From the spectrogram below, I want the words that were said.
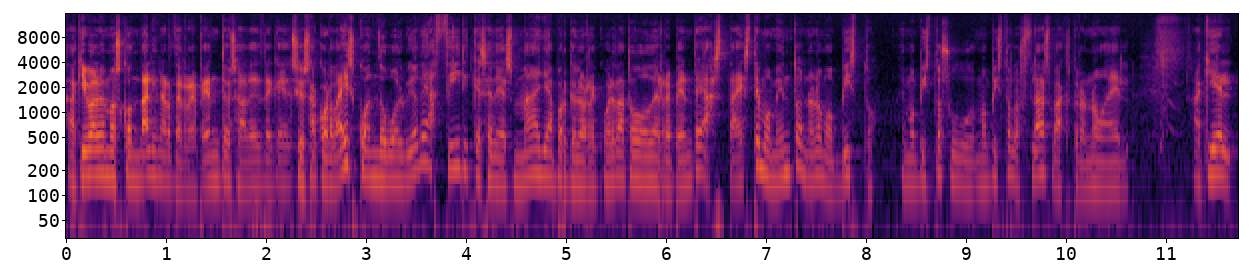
Aquí volvemos con Dalinar de repente, o sea, desde que, si os acordáis, cuando volvió de Azir que se desmaya porque lo recuerda todo de repente, hasta este momento no lo hemos visto. Hemos visto, su, hemos visto los flashbacks, pero no a él. Aquí él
